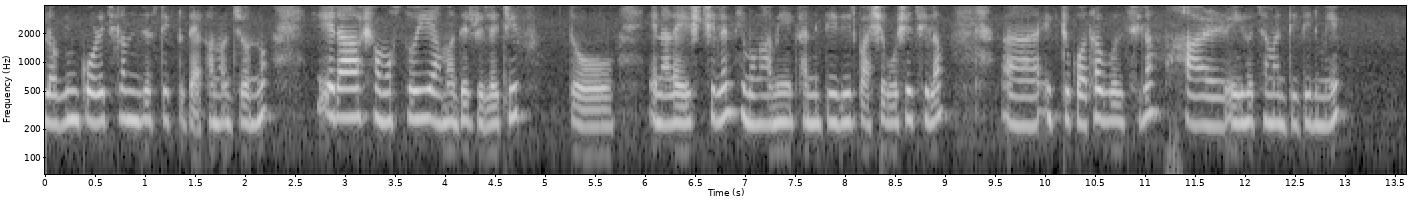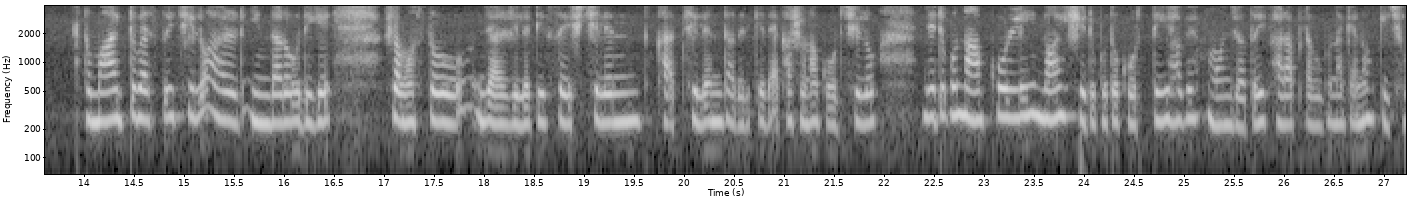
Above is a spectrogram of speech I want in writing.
ব্লগিং করেছিলাম জাস্ট একটু দেখানোর জন্য। এরা সমস্তই আমাদের রিলেটিভ তো এনারা এসছিলেন এবং আমি এখানে দিদির পাশে বসেছিলাম। একটু কথা বলছিলাম। আর এই হচ্ছে আমার দিদির মেয়ে। তো মা একটু ব্যস্তই ছিল আর ইন্দারও ওদিকে সমস্ত যার রিলেটিভস এসছিলেন, খাচ্ছিলেন, তাদেরকে দেখাশোনা করছিল। যেটুকু না করলেই নয়, সেটুকু তো করতেই হবে। মন যতই খারাপ লাগুক না কেন, কিছু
